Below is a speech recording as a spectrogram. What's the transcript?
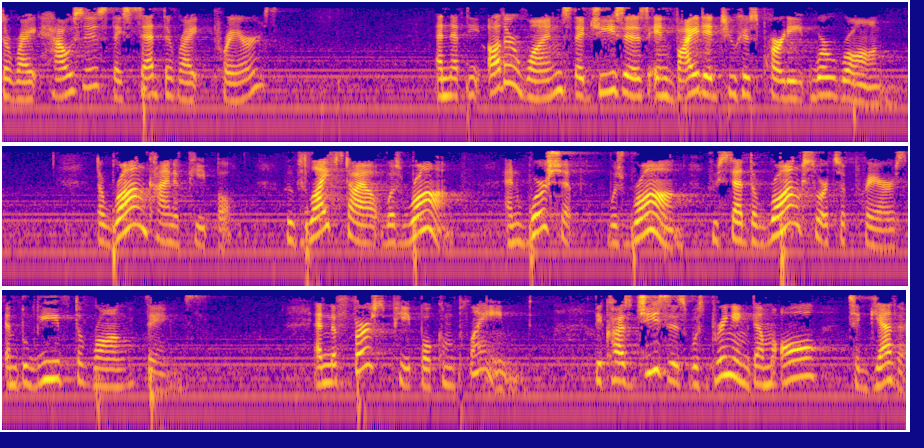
the right houses, they said the right prayers and that the other ones that Jesus invited to his party were wrong. The wrong kind of people whose lifestyle was wrong and worship was wrong, who said the wrong sorts of prayers and believed the wrong things. And the first people complained because Jesus was bringing them all together.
